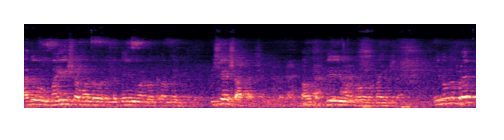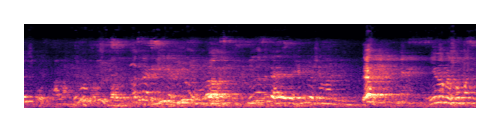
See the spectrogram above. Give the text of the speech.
ಅದು ಮಹಿಷ ಮಾಡುವವರೆಲ್ಲ ದೇವಿ ಮಾಡುವ ಕ್ರಮ ಇರ್ತದೆ. ವಿಶೇಷ ಆಕರ್ಷಣೆ ಹೌದು? ದೇವಿ ಮಾಡುವವರು ಮಹಿಷ. ಇನ್ನೊಂದು ಪ್ರಯತ್ನಿಸ್ಬೋದು. ವೇಷ ಮಾಡಿ ನೀನೊಮ್ಮೆ ಸುಮ್ಮನೆ.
